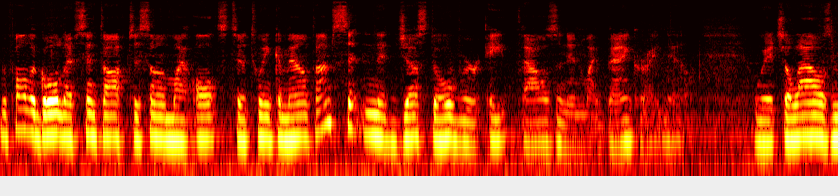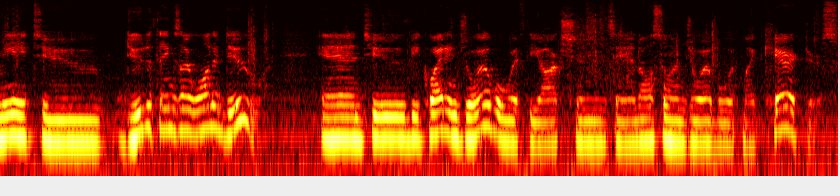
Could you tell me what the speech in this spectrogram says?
with all the gold I've sent off to some of my alts to Twink Amount. I'm sitting at just over eight thousand in my bank right now, which allows me to do the things I want to do and to be quite enjoyable with the auctions and also enjoyable with my characters.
